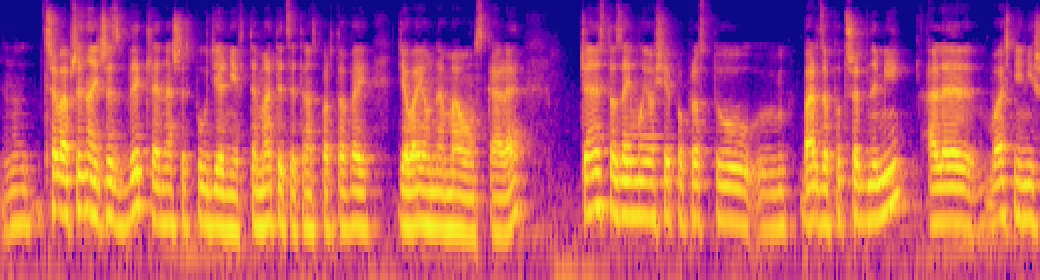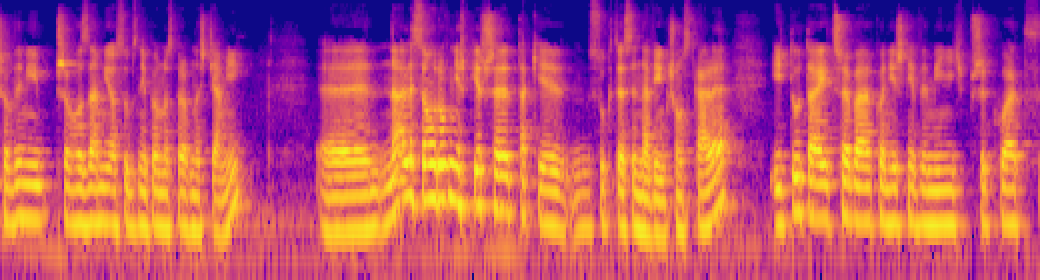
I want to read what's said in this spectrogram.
No, trzeba przyznać, że zwykle nasze spółdzielnie w tematyce transportowej działają na małą skalę. Często zajmują się po prostu mm, bardzo potrzebnymi, ale właśnie niszowymi przewozami osób z niepełnosprawnościami. E, no ale są również pierwsze takie sukcesy na większą skalę. I tutaj trzeba koniecznie wymienić przykład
